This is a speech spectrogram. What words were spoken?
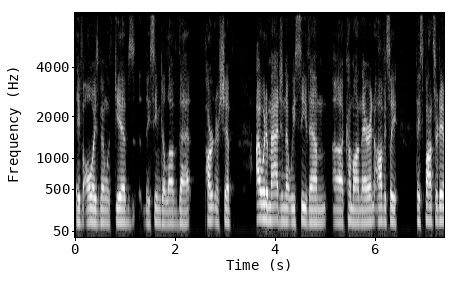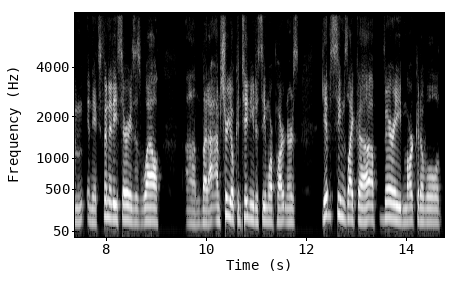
They've always been with Gibbs. They seem to love that partnership. I would imagine that we see them uh, come on there, and obviously they sponsored him in the Xfinity series as well. Um, but I'm sure you'll continue to see more partners. Gibbs seems like a, a very marketable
